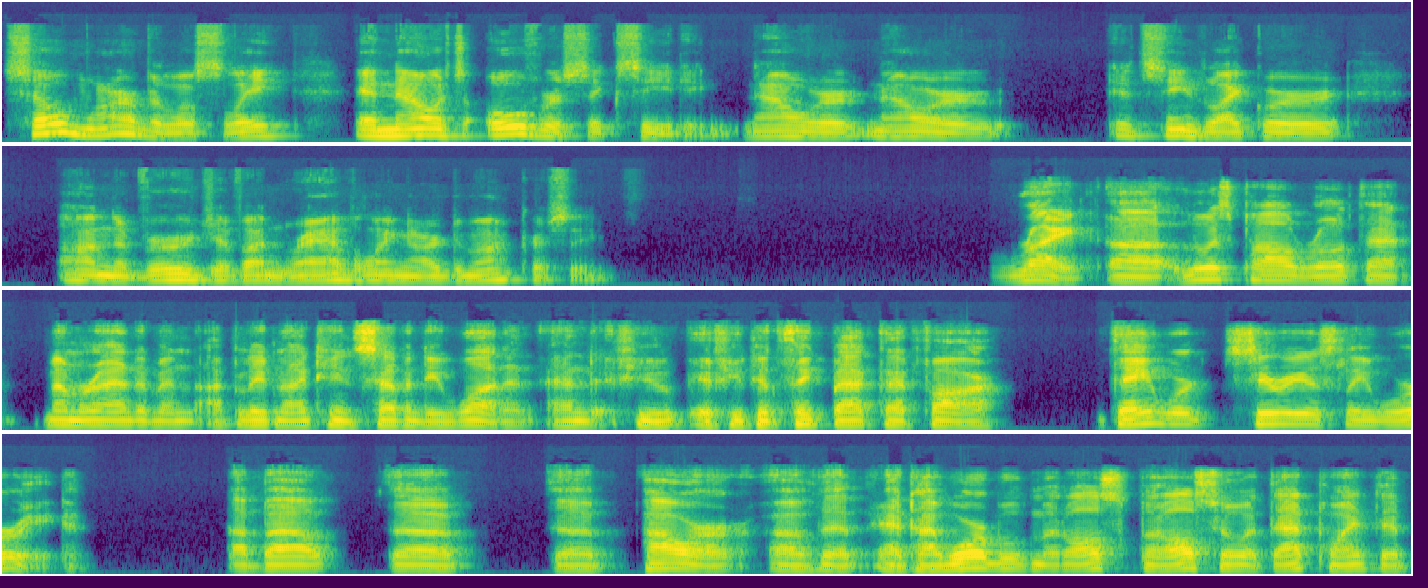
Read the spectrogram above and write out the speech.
so marvelously and now it's over succeeding now we're now we're it seems like we're on the verge of unraveling our democracy right uh, lewis powell wrote that memorandum in i believe 1971 and, and if you if you can think back that far they were seriously worried about the the power of the anti-war movement, also, but also at that point the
